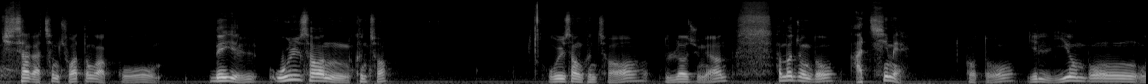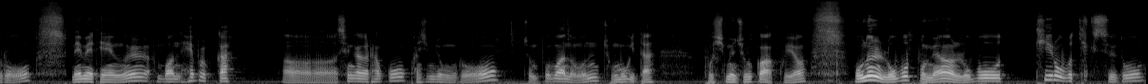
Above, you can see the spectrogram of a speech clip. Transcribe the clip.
기사가 참 좋았던 것 같고 내일 5일선 근처 5일선 근처 눌러주면 한 번 정도 아침에 그것도 1, 2연봉으로 매매 대응을 한번 해볼까 어, 생각을 하고 관심종으로 좀 뽑아놓은 종목이다 보시면 좋을 것 같고요. 오늘 로봇 보면 로봇 T 로보틱스도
